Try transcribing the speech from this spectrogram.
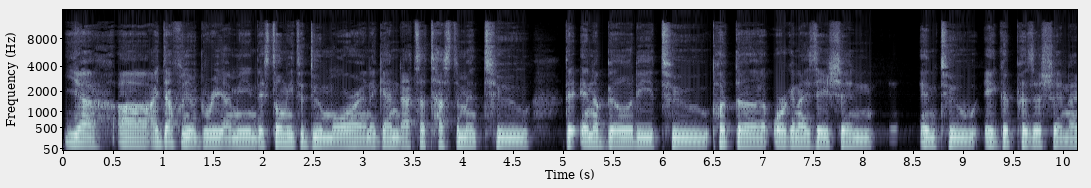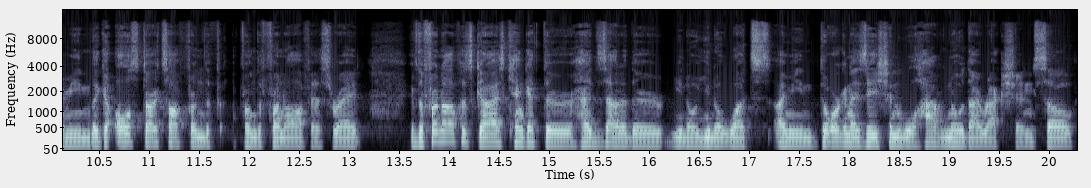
Yeah, uh, I definitely agree. I mean, they still need to do more. And again, that's a testament to the inability to put the organization into a good position. I mean, like it all starts off from the from the front office, right? If the front office guys can't get their heads out of their, you know, you know what's, I mean, the organization will have no direction. So,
